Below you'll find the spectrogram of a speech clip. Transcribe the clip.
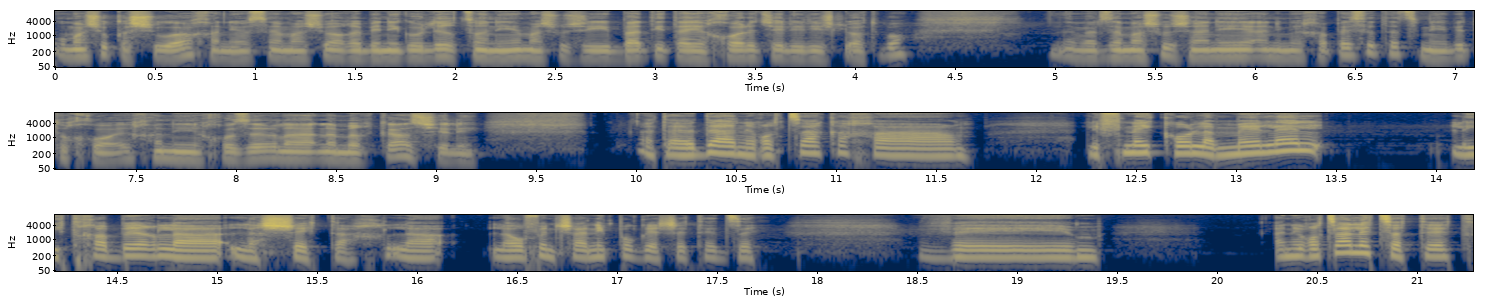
משהו קשוח, אני עושה משהו הרי בניגוד לרצוני, משהו שאיבדתי את היכולת שלי לשלוט בו, אבל זה משהו שאני מחפש את עצמי בתוכו, איך אני חוזר למרכז שלי. אתה יודע, אני רוצה ככה, לפני כל המלל, להתחבר לשטח, לאופן שאני פוגשת את זה. ואני רוצה לצטט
